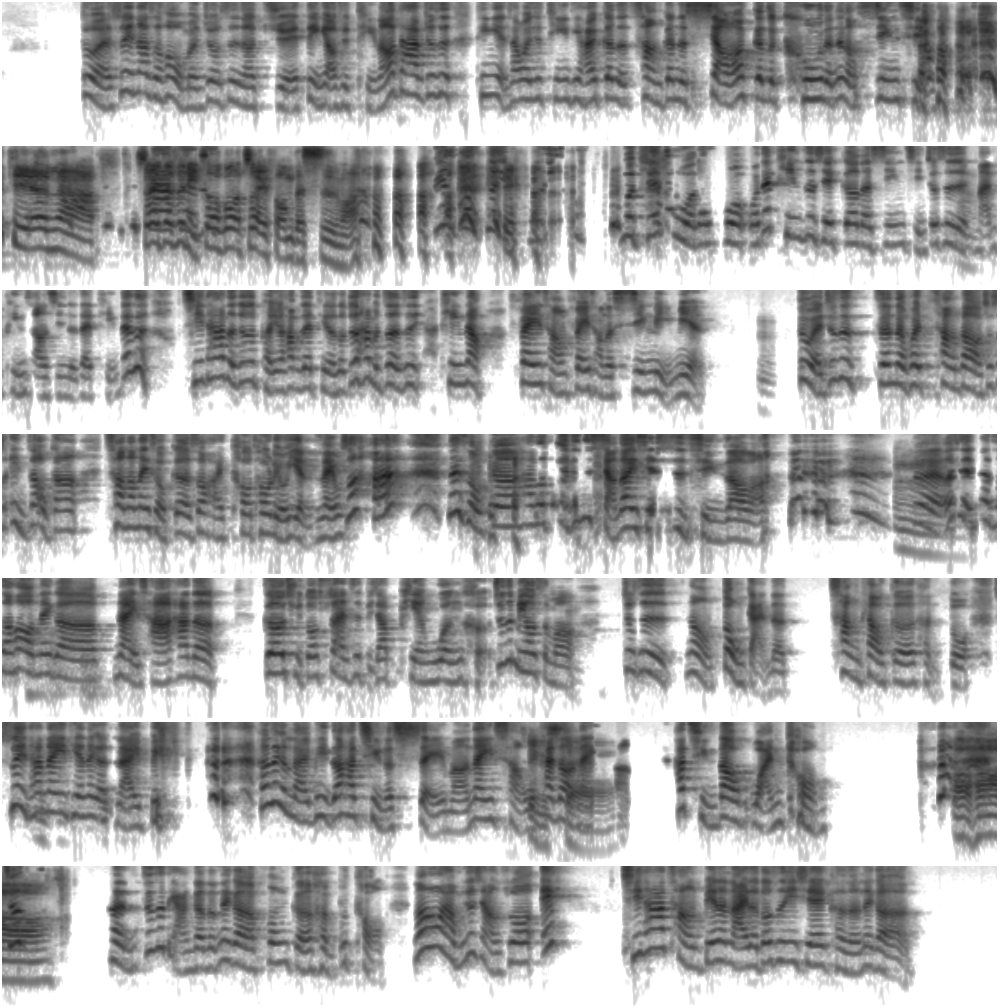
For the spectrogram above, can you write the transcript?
对，所以那时候我们就是呢决定要去听，然后大家就是听演唱会就听一听，还跟着唱、跟着笑，然后跟着哭的那种心情。天哪！所以这是你做过最疯的事吗？没有到这里，我我觉得我的我我在听这些歌的心情就是嗯蛮平常心的在听，但是其他的就是朋友他们在听的时候，就是他们真的是听到非常非常的心里面，嗯，对，就是真的会唱到，就说哎、你知道我刚刚唱到那首歌的时候还偷偷流眼泪，我说啊那首歌，他说对，就是想到一些事情，你知道吗？嗯，对，而且那时候那个奶茶，它的歌曲都算是比较偏温和，就是没有什么，就是那种动感的唱跳歌很多，所以他那一天那个来宾，他那个来宾，你知道他请了谁吗？那一场我看到的那一谁？场，他请到顽童，哦哈，很就是两个的那个风格很不同。然后后来我们就想说，哎，其他场别人来的都是一些可能那个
